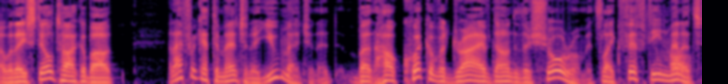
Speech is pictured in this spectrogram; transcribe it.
uh, where they still talk about and I forget to mention it, you mentioned it, but how quick of a drive down to the showroom. It's like 15 minutes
